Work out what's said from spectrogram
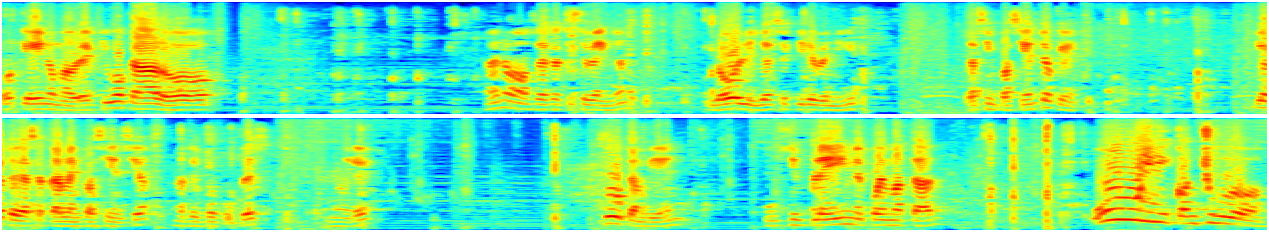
Ok, no me habré equivocado. Bueno, vamos a dejar que se vengan. LOL, ya se quiere venir. ¿Estás impaciente o qué? Yo te voy a sacar la impaciencia, no te preocupes. Muere. Tú también. Un simple aim me puede matar. ¡Uy, conchudo!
